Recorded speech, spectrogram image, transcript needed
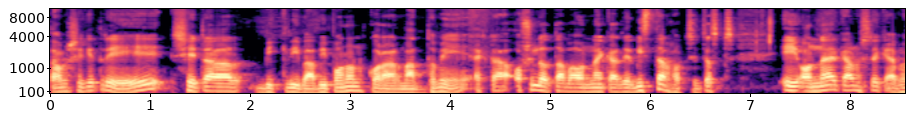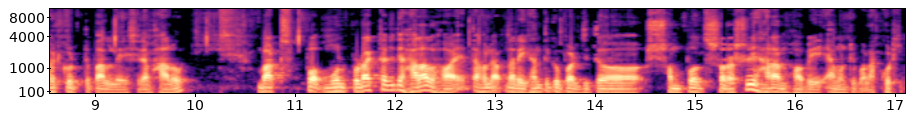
তাহলে সেক্ষেত্রে সেটার বিক্রি বা বিপণন করার মাধ্যমে একটা অশ্লীলতা বা অন্যায় কাজের বিস্তার হচ্ছে। জাস্ট এই অন্যায়ের কারণে সেটাকে অ্যাভয়েড করতে পারলে সেটা ভালো। বাট মূল প্রোডাক্টটা যদি হালাল হয়, তাহলে আপনার এখান থেকে উপার্জিত সম্পদ সরাসরি হারাম হবে, এমনটি বলা কঠিন।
